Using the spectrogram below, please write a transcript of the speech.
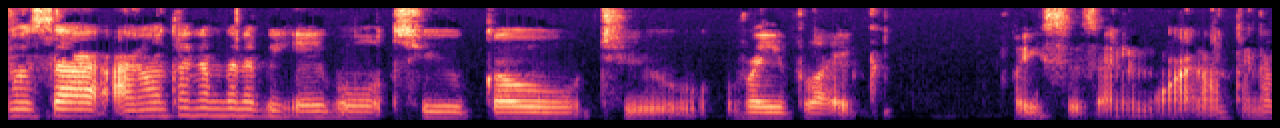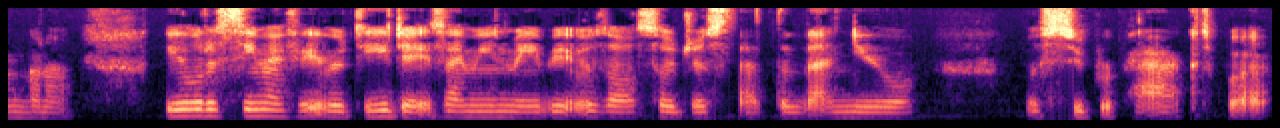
was that I don't think I'm going to be able to go to rave like places anymore. I don't think I'm to be able to see my favorite DJs. I mean, maybe it was also just that the venue was super packed, but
